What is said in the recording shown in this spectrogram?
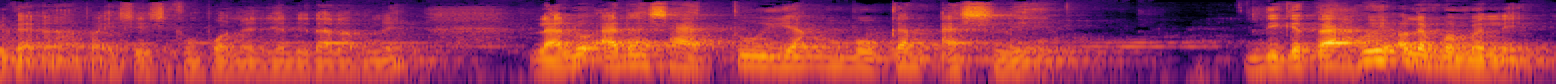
juga apa isi komponennya di dalam ini lalu ada satu yang bukan asli diketahui oleh pembeli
